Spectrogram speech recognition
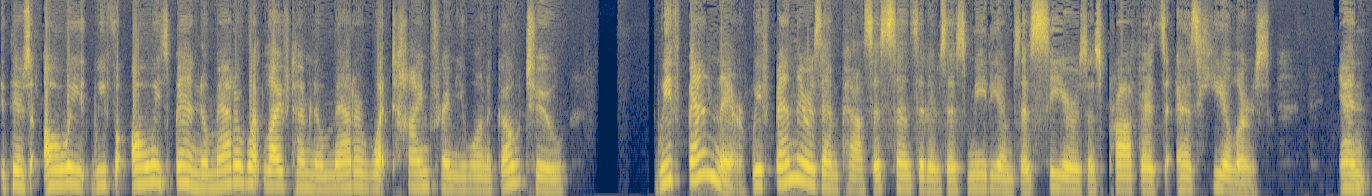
there's always we've always been no matter what lifetime no matter what time frame you want to go to we've been there we've been there as empaths as sensitives as mediums as seers as prophets as healers and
